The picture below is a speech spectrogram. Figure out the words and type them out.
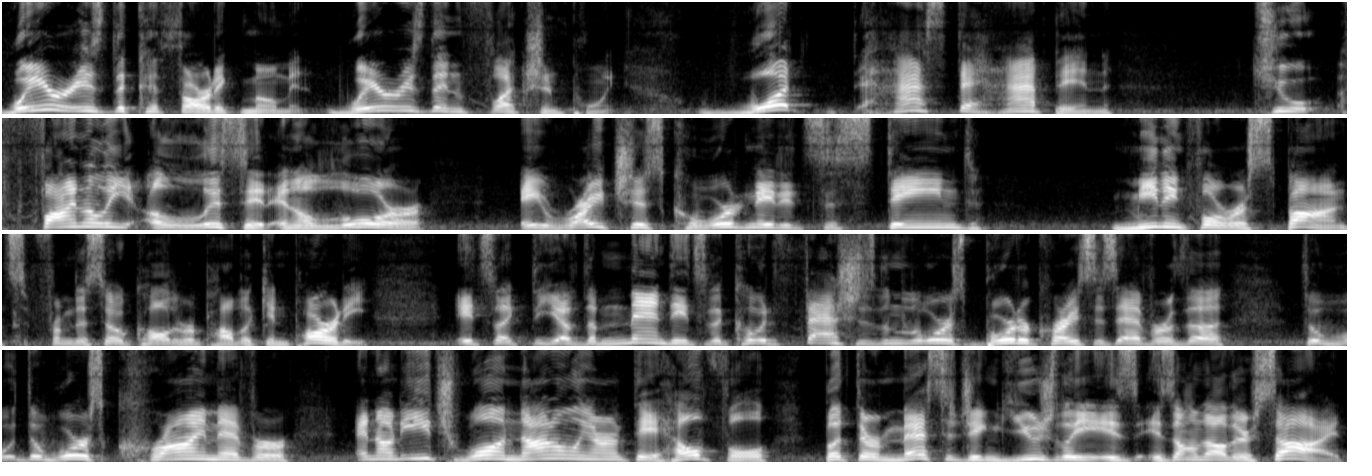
where is the cathartic moment? Where is the inflection point? what has to happen to finally elicit and allure a righteous, coordinated, sustained, meaningful response from the so called Republican Party? It's like you have the mandates, the COVID fascism, the worst border crisis ever, the, the, the worst crime ever. And on each one, not only aren't they helpful, but their messaging usually is, is on the other side.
